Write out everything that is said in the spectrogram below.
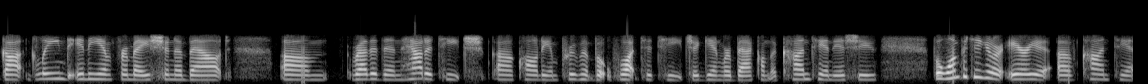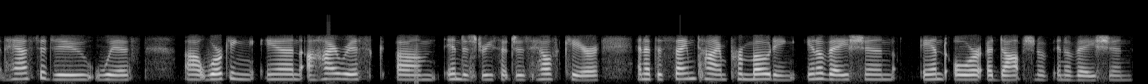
got gleaned any information about um, rather than how to teach uh, quality improvement, but what to teach. Again, we're back on the content issue. But one particular area of content has to do with uh, working in a high risk um, industry such as healthcare and at the same time promoting innovation and or adoption of innovation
